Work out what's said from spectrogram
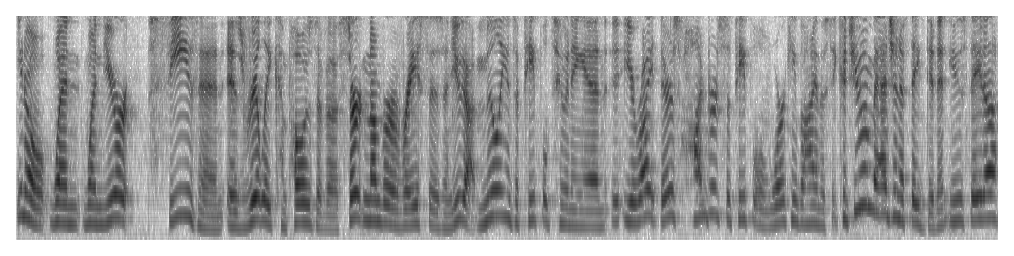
you know, when when your season is really composed of a certain number of races and you got millions of people tuning in, you're right, there's hundreds of people working behind the scenes. Could you imagine if they didn't use data?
